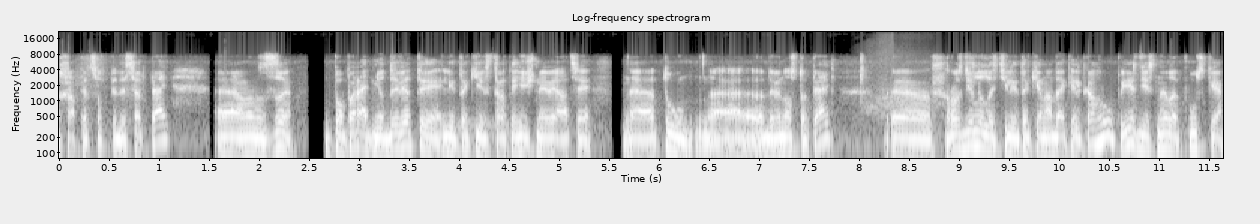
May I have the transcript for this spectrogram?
Х-555 е, з попередньо дев'яти літаків стратегічної авіації е, Ту-95. Е, розділили ці літаки на декілька груп і здійснили пуски.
